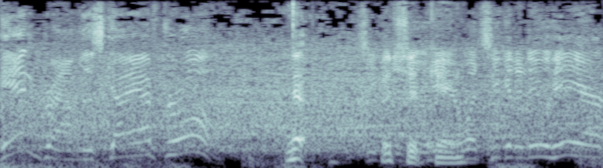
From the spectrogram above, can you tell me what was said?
can ground this guy after all. Yep. Good shit? King. What's he going to do here?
